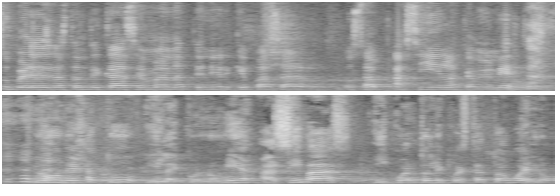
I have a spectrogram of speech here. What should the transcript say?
súper desgastante cada semana tener que pasar, o sea, así en la camioneta. No, deja tú. Y la economía, así vas. ¿Y cuánto le cuesta a tu abuelo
